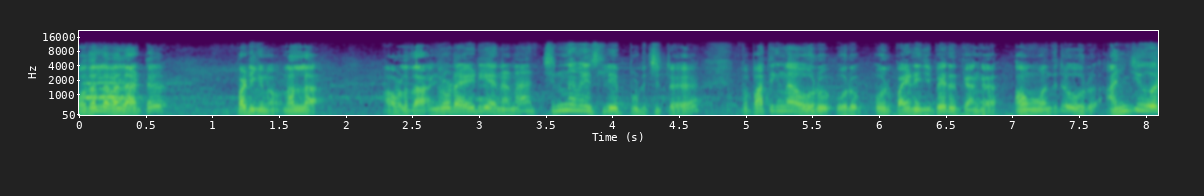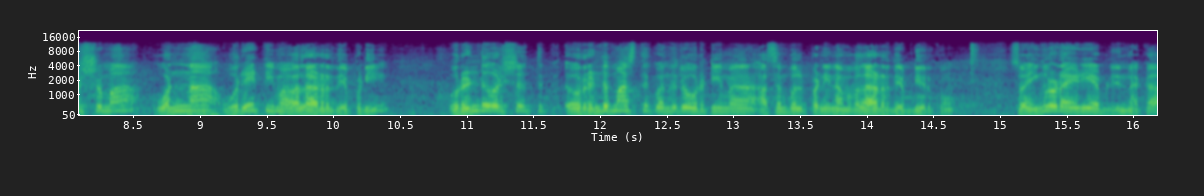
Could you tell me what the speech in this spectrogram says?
முதல்ல விளையாட்டு படிக்கணும் நல்லா. அவ்வளோதான் எங்களோட ஐடியா என்னன்னா சின்ன வயசுலேயே பிடிச்சிட்டு இப்போ பார்த்தீங்கன்னா ஒரு ஒரு ஒரு பதினஞ்சு பேர் இருக்காங்க. அவங்க வந்துட்டு ஒரு அஞ்சு வருஷமா ஒன்னா ஒரே டீமாக விளையாடுறது எப்படி? ஒரு ரெண்டு வருஷத்துக்கு ஒரு ரெண்டு மாசத்துக்கு வந்துட்டு ஒரு டீமை அசெம்பிள் பண்ணி நம்ம விளையாடுறது எப்படி இருக்கும்? ஸோ எங்களோட ஐடியா எப்படின்னாக்கா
